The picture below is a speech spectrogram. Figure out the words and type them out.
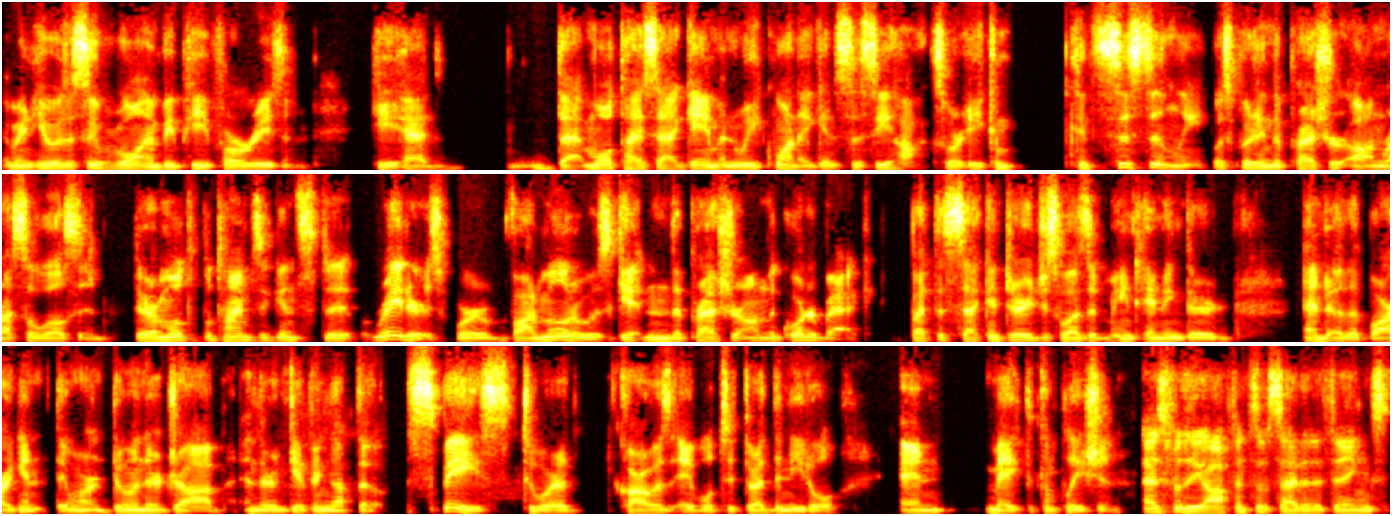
I mean, he was a Super Bowl MVP for a reason. He had that multi-sack game in week one against the Seahawks where he com- consistently was putting the pressure on Russell Wilson. There are multiple times against the Raiders where Von Miller was getting the pressure on the quarterback, but the secondary just wasn't maintaining their end of the bargain. They weren't doing their job and they're giving up the space to where Carr was able to thread the needle and make the completion. As for the offensive side of the things,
